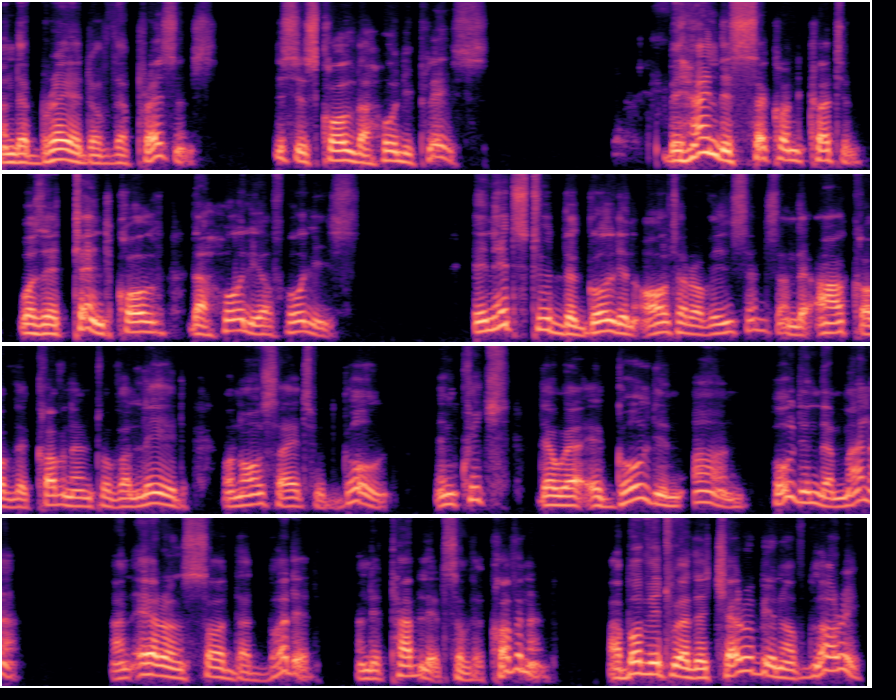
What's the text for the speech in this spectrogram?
and the bread of the presence. This is called the holy place. Behind the second curtain was a tent called the Holy of Holies. In it stood the golden altar of incense and the ark of the covenant overlaid on all sides with gold, in which there were a golden urn holding the manna, and Aaron's sword that budded, and the tablets of the covenant. Above it were the cherubim of glory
